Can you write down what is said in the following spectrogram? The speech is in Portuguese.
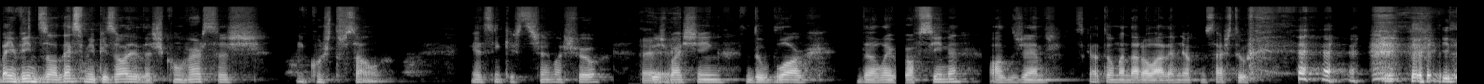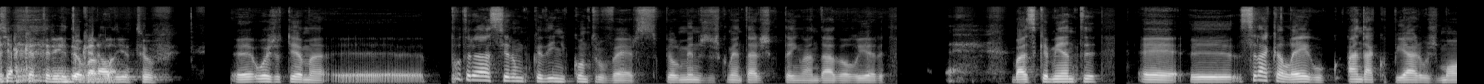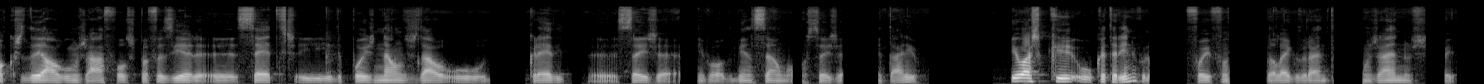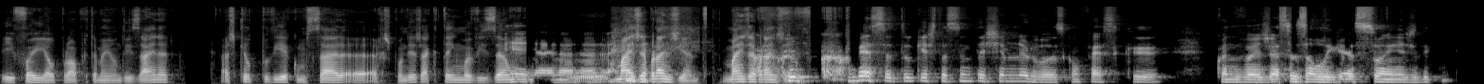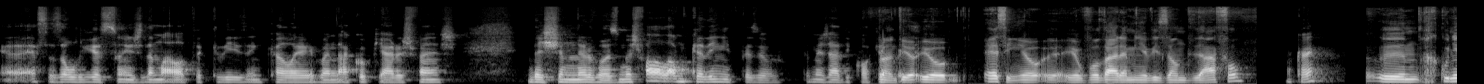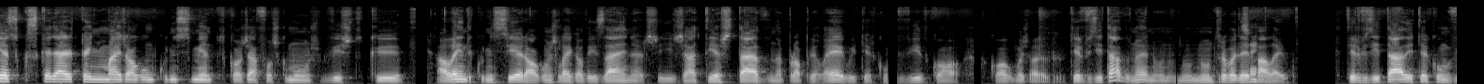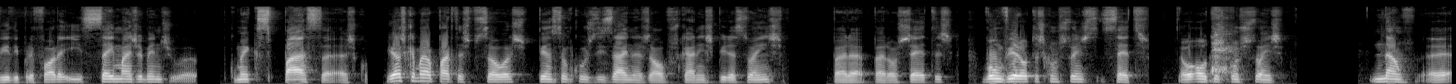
Bem-vindos ao décimo episódio das Conversas em Construção. É assim que isto se chama, acho eu. É. Luís Baixinho, do blog da Lego Oficina, algo do género. Se calhar estou a mandar ao lado, é melhor começares tu. e Tiago Catarino, Então do canal lá. do YouTube. Eh, hoje o tema eh, poderá ser um bocadinho controverso, pelo menos dos comentários que tenho andado a ler. Basicamente é, eh, será que a Lego anda a copiar os mocks de alguns Affles para fazer eh, sets e depois não lhes dá o, o crédito, eh, seja a nível de menção ou seja comentário? Eu acho que o Catarino, que foi funcionário da Lego durante uns anos e foi ele próprio também um designer, acho que ele podia começar a a responder, já que tem uma visão É, não, não, não. mais abrangente. Mais abrangente. Começa tu que este assunto deixa-me nervoso. Confesso que quando vejo essas alegações de, essas alegações da malta que dizem que a Lego anda a copiar os fãs, deixa-me nervoso. Mas fala lá um bocadinho e depois eu também já digo qualquer Pronto, coisa. eu, eu- é assim, eu, eu vou dar a minha visão de Affle. Ok? Hum, reconheço que se calhar tenho mais algum conhecimento com os Affles comuns, visto que além de conhecer alguns Lego designers e já ter estado na própria Lego e ter convivido com, com algumas, ter visitado, não é? Não, não, não trabalhei Sim. para a Lego, ter visitado e ter convivido e por aí fora e sei mais ou menos uh, como é que se passa as coisas. Eu acho que a maior parte das pessoas pensam que os designers, ao buscar inspirações para, para os sets, vão ver outras construções de sets ou outras construções. Não,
